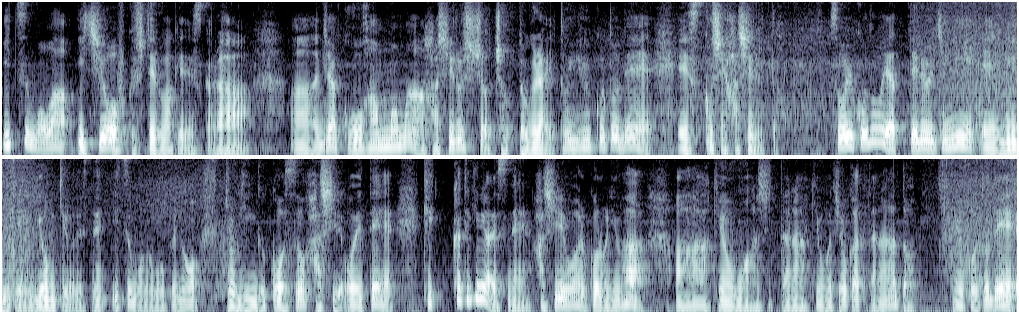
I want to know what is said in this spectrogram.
いつもは1往復してるわけですからあじゃあ後半もまあ走るっしょちょっとぐらいということで、えー、少し走ると。そういうことをやってるうちに、えー、2.4キロですね。いつもの僕のジョギングコースを走り終えて結果的にはですね走り終わる頃にはああ今日も走ったな気持ちよかったなということで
